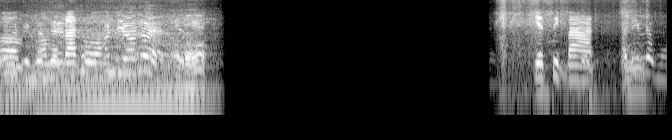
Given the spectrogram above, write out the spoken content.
ห่อห่อหมกปลาทูเอาของเจ็ดสิบบาท อันนี้เรียกหมู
